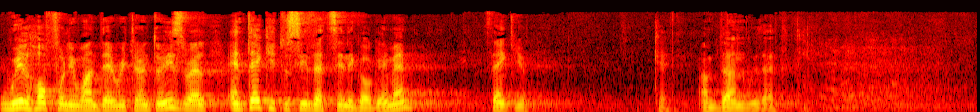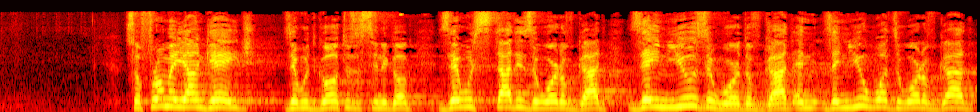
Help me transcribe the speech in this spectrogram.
will hopefully one day return to Israel and take you to see that synagogue. Amen? Thank you. Okay, I'm done with that. So from a young age, they would go to the synagogue, they would study the Word of God, they knew the Word of God, and they knew what the Word of God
